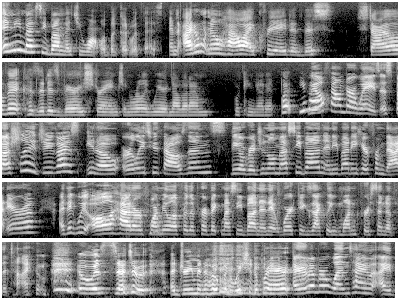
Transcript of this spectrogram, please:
Any messy bun that you want would look good with this. And I don't know how I created this style of it because it is very strange and really weird now that I'm looking at it. But you know, We all found our ways, especially, do you guys, you know, early 2000s, the original messy bun? Anybody here from that era? I think we all had our formula for the perfect messy bun and it worked exactly 1% of the time. it was such a, a dream and a hope and a wish and a prayer. I remember one time I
